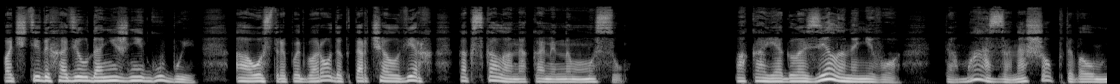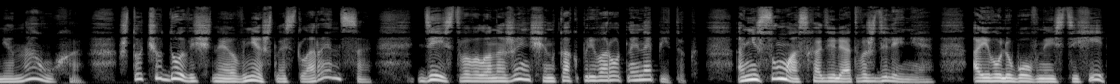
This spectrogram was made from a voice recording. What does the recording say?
почти доходил до нижней губы, а острый подбородок торчал вверх, как скала на каменном мысу. Пока я глазела на него, Тамаза нашептывал мне на ухо, что чудовищная внешность Лоренца действовала на женщин как приворотный напиток. Они с ума сходили от вожделения, а его любовные стихи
